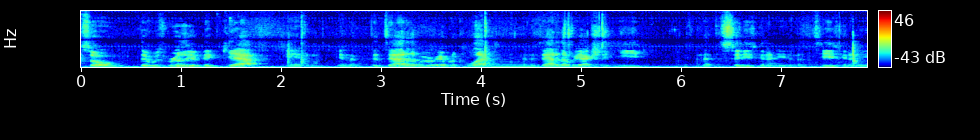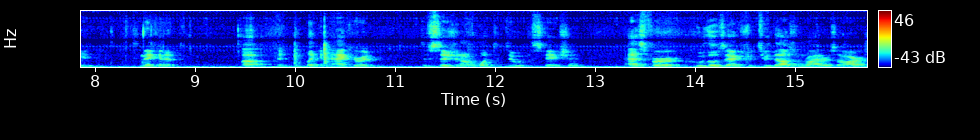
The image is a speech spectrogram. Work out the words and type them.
So there was really a big gap in, in the, the data that we were able to collect and the data that we actually need and that the city's gonna need and that the is gonna need to make it a, uh, a- like an accurate decision on what to do with the station. As for who those extra two thousand riders are,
